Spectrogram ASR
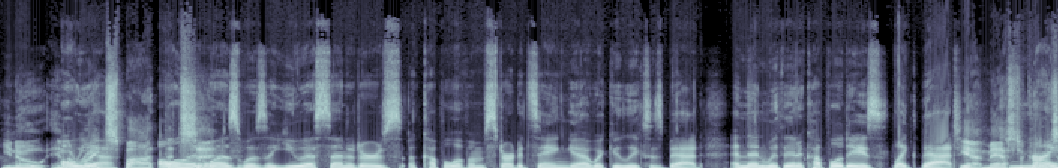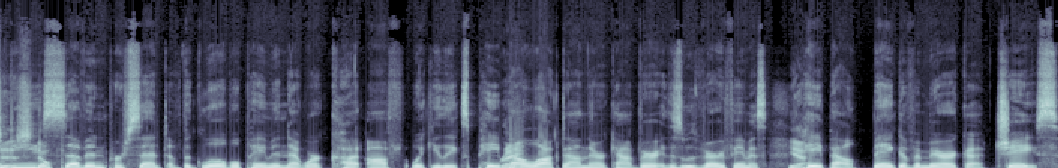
you know, in oh, the right yeah. spot that All said, it was was the U.S. senators, a couple of them started saying, yeah, WikiLeaks is bad. And then within a couple of days, like that, Yeah, MasterCard says, 97% of the global payment network cut off WikiLeaks. PayPal Right. locked down their account. Very, This was very famous. Yeah. PayPal, Bank of America, Chase,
